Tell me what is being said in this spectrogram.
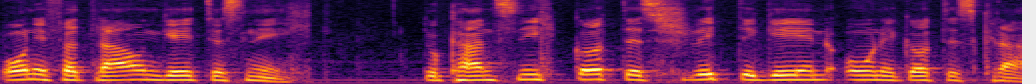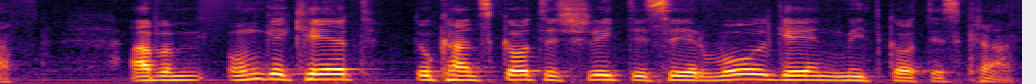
Ohne Vertrauen geht es nicht. Du kannst nicht Gottes Schritte gehen ohne Gottes Kraft. Aber umgekehrt, du kannst Gottes Schritte sehr wohl gehen mit Gottes Kraft.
